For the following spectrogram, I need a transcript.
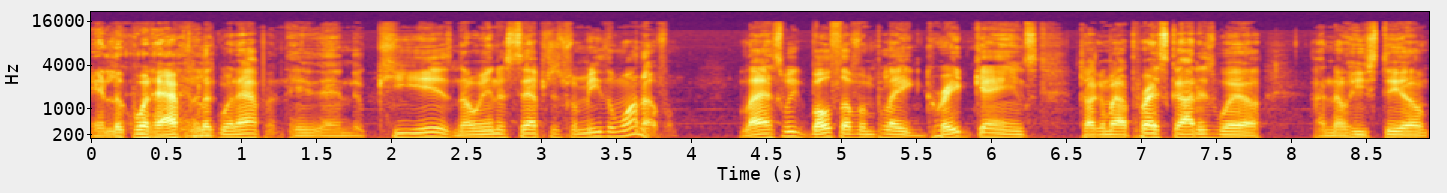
And look what happened. And look what happened. And the key is no interceptions from either one of them. Last week, both of them played great games. Talking about Prescott as well. I know he's still.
